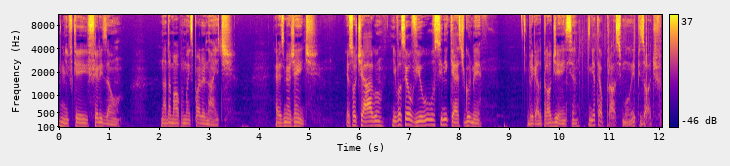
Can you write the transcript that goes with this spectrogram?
e fiquei felizão. Nada mal para uma spoiler night. É isso, minha gente. Eu sou o Thiago e você ouviu o Cinecast Gourmet. Obrigado pela audiência e até o próximo episódio.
